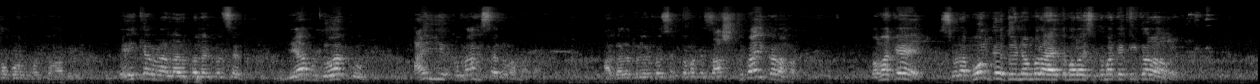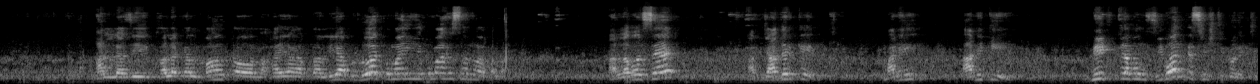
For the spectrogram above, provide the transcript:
সফল করতে হবে। এই কারণে আল্লাহ বলছেন আল্লাহ তোমাকে করা হবে। তোমাকে দুই নম্বর হয়েছে, তোমাকে কি করা হবে? আল্লাহ বলছে, আর যাদেরকে মানে আমি কি মৃত্যু এবং জীবনকে সৃষ্টি করেছি,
